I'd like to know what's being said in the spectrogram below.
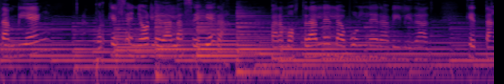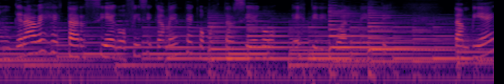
También porque el Señor le da la ceguera para mostrarle la vulnerabilidad, que tan grave es estar ciego físicamente como estar ciego espiritualmente. También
